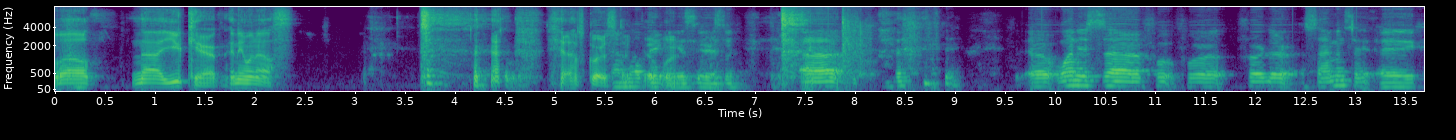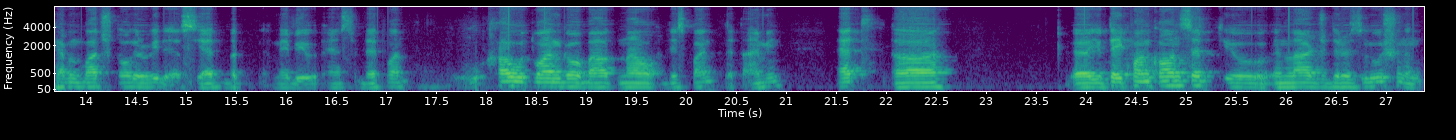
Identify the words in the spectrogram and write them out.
Well, nah, you can't. Anyone else? yeah, of course. I'm not taking it. seriously. Uh, uh, one is uh, for, for further assignments. I, I, haven't watched all your videos yet, but maybe you answered that one. How would one go about now at this point that I'm in at? Uh, uh, you take one concept, you enlarge the resolution and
